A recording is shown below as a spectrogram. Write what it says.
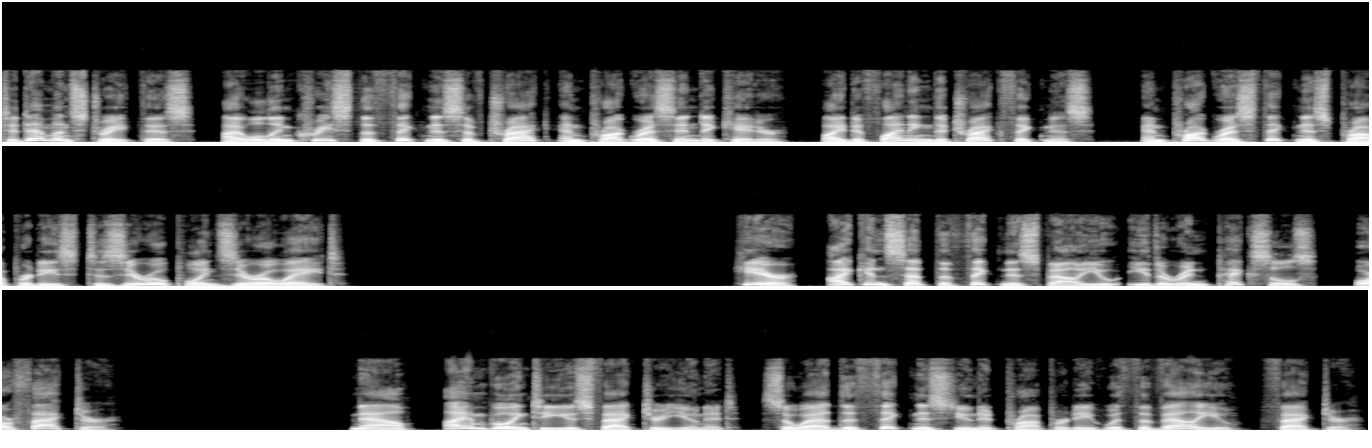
To demonstrate this, I will increase the thickness of track and progress indicator by defining the track thickness and progress thickness properties to 0.08. Here, I can set the thickness value either in pixels or factor. Now, I am going to use factor unit, so add the thickness unit property with the value, factor.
